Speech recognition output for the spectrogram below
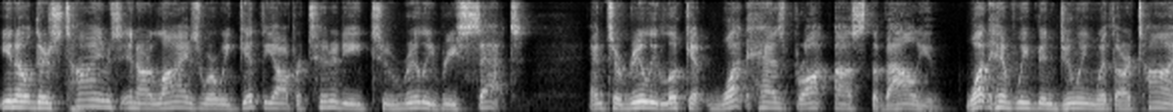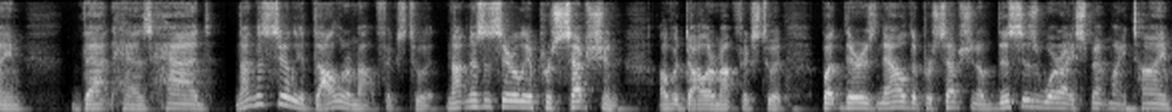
You know there's times in our lives where we get the opportunity to really reset and to really look at what has brought us the value. What have we been doing with our time that has had not necessarily a dollar amount fixed to it, not necessarily a perception of a dollar amount fixed to it, but there is now the perception of this is where I spent my time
